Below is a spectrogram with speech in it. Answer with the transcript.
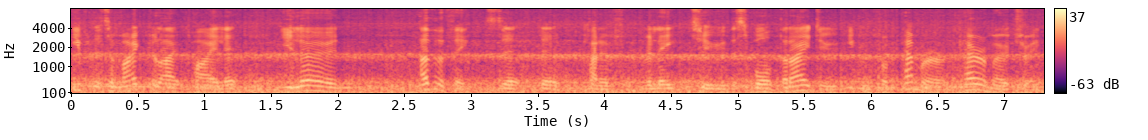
Even as a microlight pilot, you learn other things that, that kind of relate to the sport that I do, even from paramotoring.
